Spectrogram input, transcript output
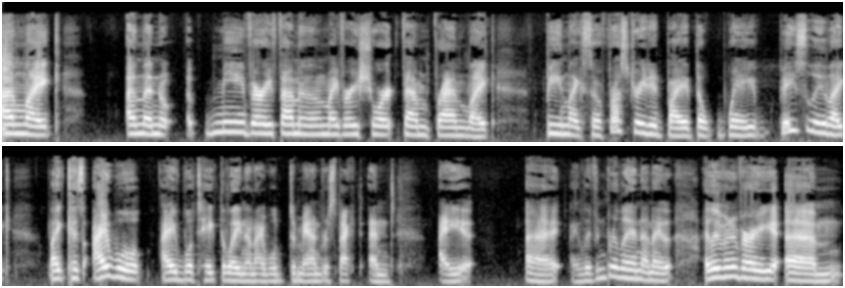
and like, and then me, very feminine, and my very short femme friend, like being like so frustrated by the way, basically like, like because I will, I will take the lane and I will demand respect, and I uh, I live in Berlin and I I live in a very um,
